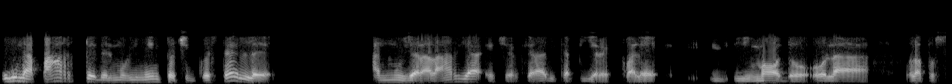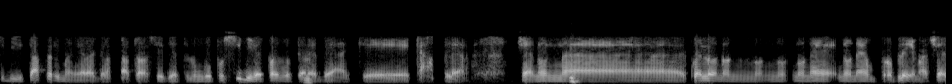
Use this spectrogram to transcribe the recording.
una parte del Movimento 5 Stelle annuserà l'aria e cercherà di capire qual è il, il modo o la, o la, possibilità per rimanere aggrappato alla sedia più lungo possibile e poi voterebbe anche Kappler. Cioè non, eh, quello non, non, non, è, non, è, un problema. Cioè,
